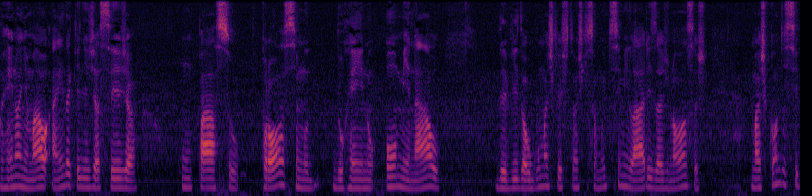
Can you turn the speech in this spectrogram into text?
o reino animal, ainda que ele já seja um passo próximo do reino hominal, devido a algumas questões que são muito similares às nossas, mas quando se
